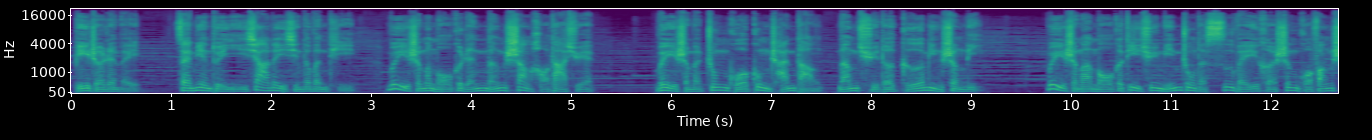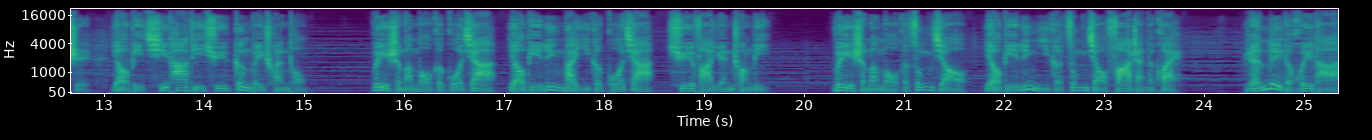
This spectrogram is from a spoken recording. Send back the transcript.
笔者认为，在面对以下类型的问题：为什么某个人能上好大学？为什么中国共产党能取得革命胜利？为什么某个地区民众的思维和生活方式要比其他地区更为传统？为什么某个国家要比另外一个国家缺乏原创力？为什么某个宗教要比另一个宗教发展得快？人类的回答，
